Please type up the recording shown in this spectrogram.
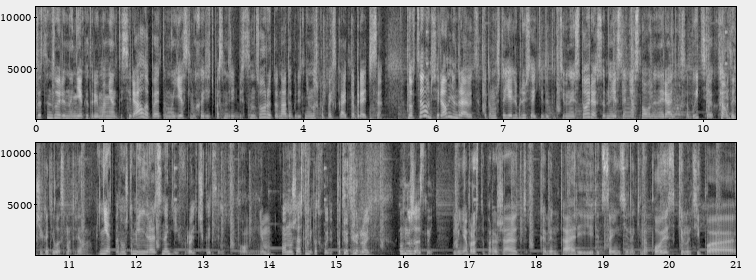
Зацензурены некоторые моменты сериала, поэтому если вы хотите посмотреть без цензуры, то надо будет немножко поискать, напрячься. Но в целом сериал мне нравится, потому что я люблю всякие детективные истории, особенно если они основаны на реальных событиях. Там- А ты Чикатило смотрела? Нет, потому что мне не нравится Нагиев в роли Чикатило. Помним. Он ужасно не подходит под эту роль. Он ужасный. Меня просто поражают комментарии и рецензии на кинопоиске. Ну, типа,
